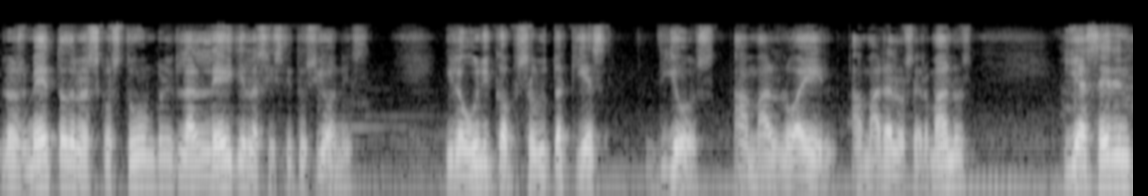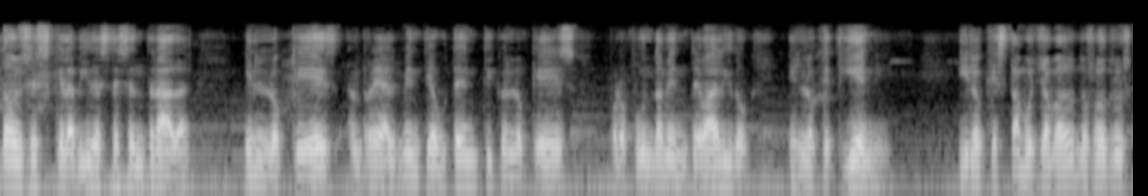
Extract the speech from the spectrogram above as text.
los métodos, las costumbres, las leyes, las instituciones. Y lo único absoluto aquí es Dios, amarlo a Él, amar a los hermanos y hacer entonces que la vida esté centrada en lo que es realmente auténtico, en lo que es profundamente válido, en lo que tiene y lo que estamos llamados nosotros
